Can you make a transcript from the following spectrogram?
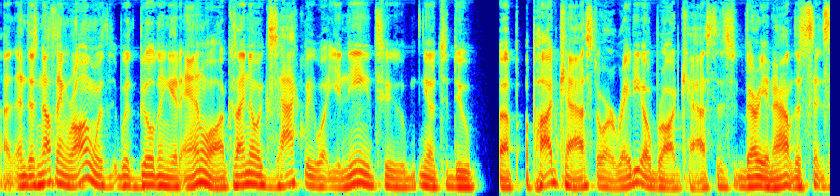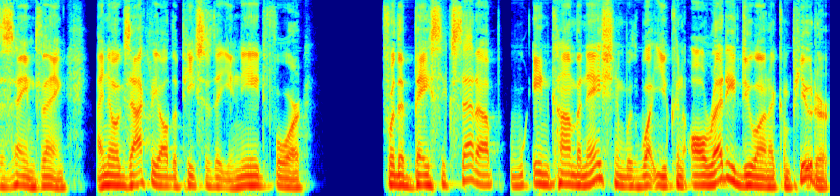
Uh, and there's nothing wrong with, with building it analog because I know exactly what you need to, you know, to do a, a podcast or a radio broadcast. It's very analogous. It's the same thing. I know exactly all the pieces that you need for for the basic setup in combination with what you can already do on a computer.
